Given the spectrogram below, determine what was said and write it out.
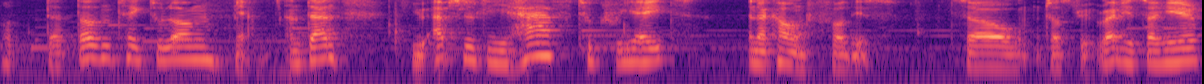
But that doesn't take too long. Yeah, and then you absolutely have to create an account for this. So just re register here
